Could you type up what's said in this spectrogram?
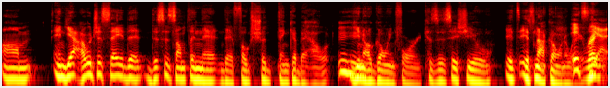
Um, and yeah, I would just say that this is something that that folks should think about, mm-hmm. you know, going forward because this issue it's it's not going away, it's, right?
